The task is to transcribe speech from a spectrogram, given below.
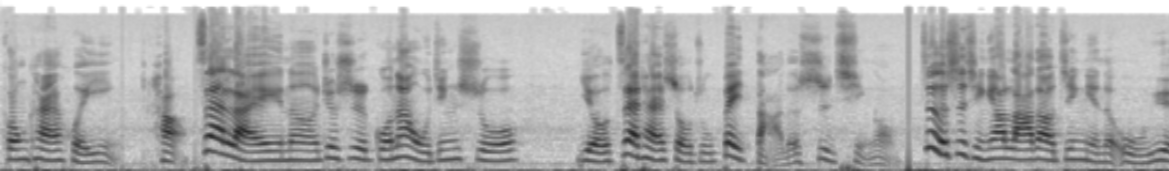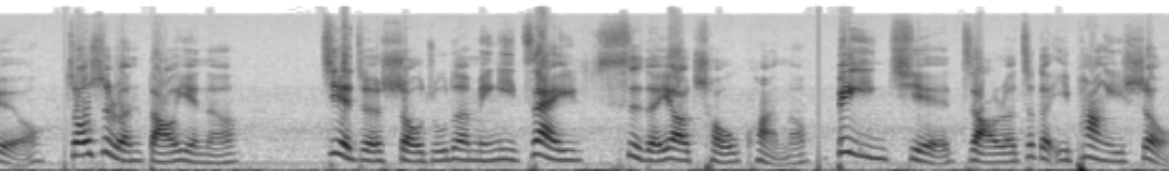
公开回应。好，再来呢，就是国难五金说。有在台手足被打的事情哦，这个事情要拉到今年的五月哦。周世伦导演呢，借着手足的名义，再一次的要筹款哦，并且找了这个一胖一瘦，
